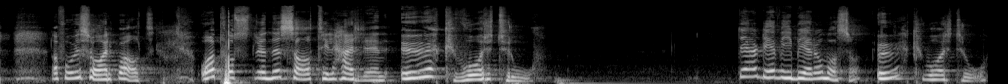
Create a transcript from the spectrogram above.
Da får vi svar på alt. Og apostlene sa til Herren, øk vår tro. Det er det vi ber om også. Øk vår tro.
